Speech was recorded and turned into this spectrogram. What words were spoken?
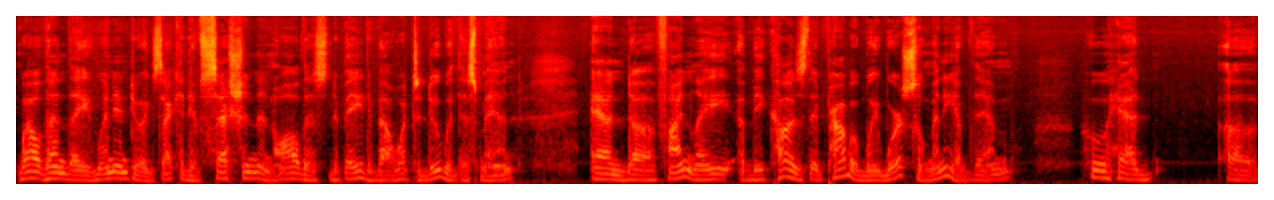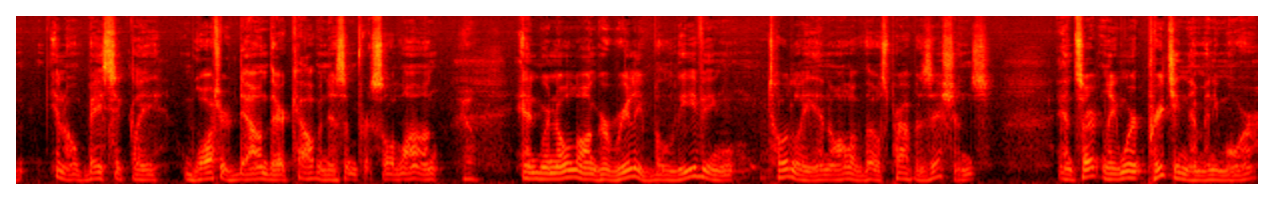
well, then they went into executive session and all this debate about what to do with this man. And uh, finally, uh, because there probably were so many of them who had, uh, you know, basically watered down their Calvinism for so long yeah. and were no longer really believing totally in all of those propositions and certainly weren't preaching them anymore,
